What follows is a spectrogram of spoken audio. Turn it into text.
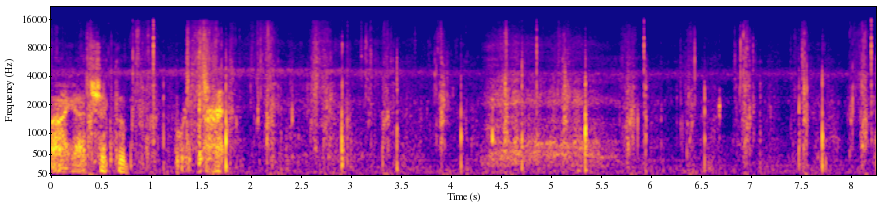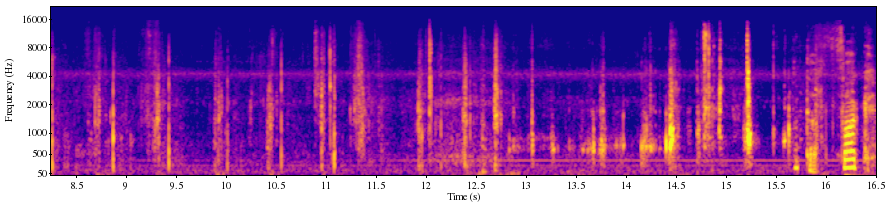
I gotta check the What the fuck?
